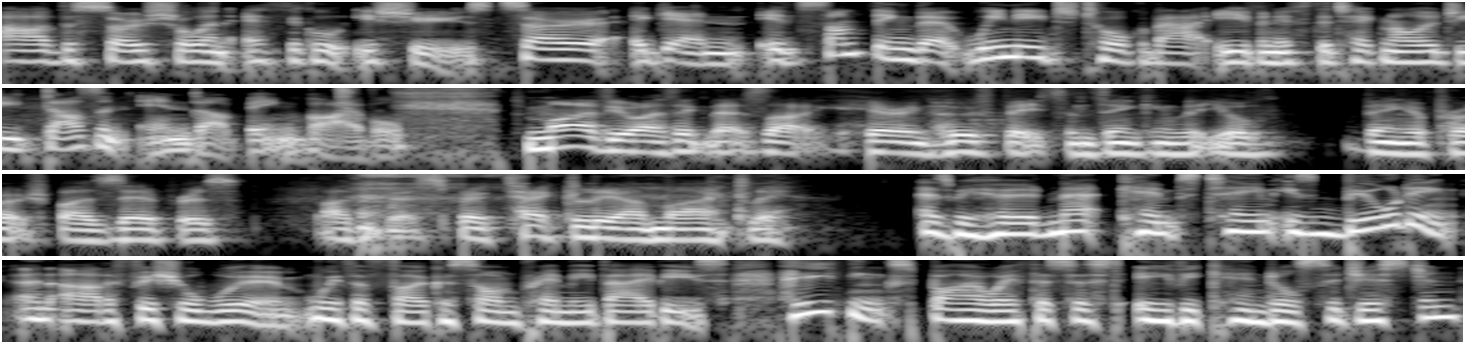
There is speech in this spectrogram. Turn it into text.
are the social and ethical issues. So, again, it's something that we need to talk about even if the technology doesn't end up being viable. From my view, I think that's like hearing hoofbeats and thinking that you're being approached by zebras. I think that's spectacularly unlikely. As we heard, Matt Kemp's team is building an artificial womb with a focus on preemie babies. He thinks bioethicist Evie Kendall's suggestion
